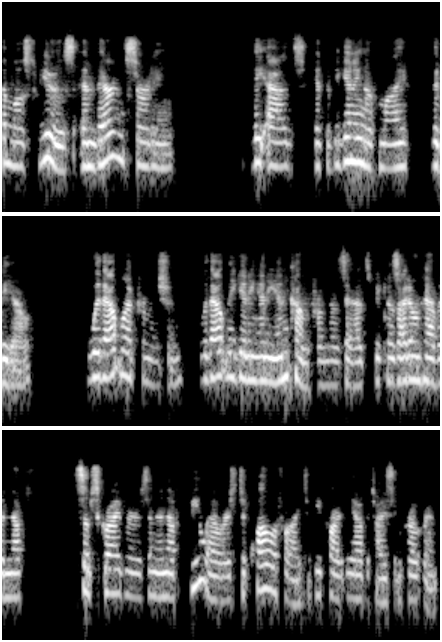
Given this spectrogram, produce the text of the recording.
the most views, and they're inserting the ads at the beginning of my video without my permission, without me getting any income from those ads because I don't have enough subscribers and enough view hours to qualify to be part of the advertising program.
